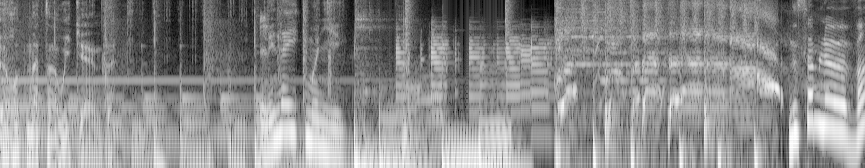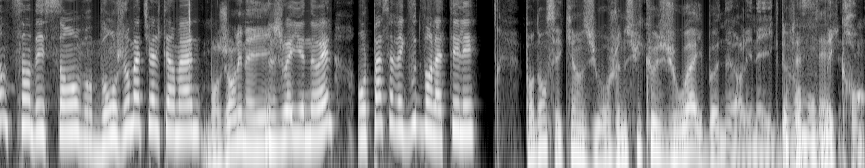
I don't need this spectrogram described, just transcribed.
Europe Matin Week-end. Lénaïque Monnier. Nous sommes le 25 décembre. Bonjour Mathieu Alterman. Bonjour Lénaïque. Joyeux Noël. On le passe avec vous devant la télé. Pendant ces 15 jours, je ne suis que joie et bonheur, Lénaïque, devant Je mon sais, écran.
